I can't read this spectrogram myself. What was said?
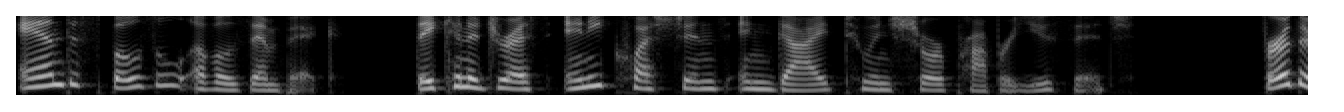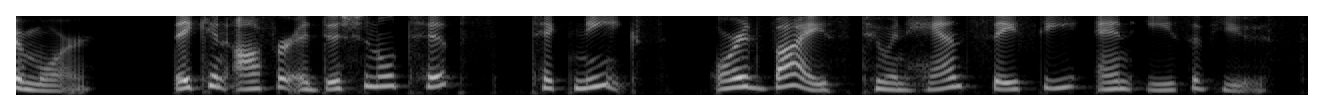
and disposal of Ozempic. They can address any questions and guide to ensure proper usage. Furthermore, they can offer additional tips, techniques, or advice to enhance safety and ease of use.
